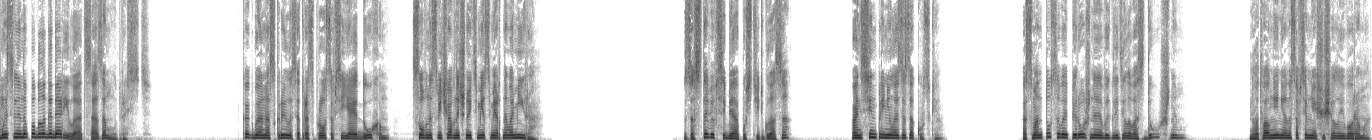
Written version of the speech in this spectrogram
мысленно поблагодарила отца за мудрость. Как бы она скрылась от расспросов, сияя духом, словно свеча в ночной тьме смертного мира. Заставив себя опустить глаза, Ансин принялась за закуски. Османтусовое пирожное выглядело воздушным, но от волнения она совсем не ощущала его аромат.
